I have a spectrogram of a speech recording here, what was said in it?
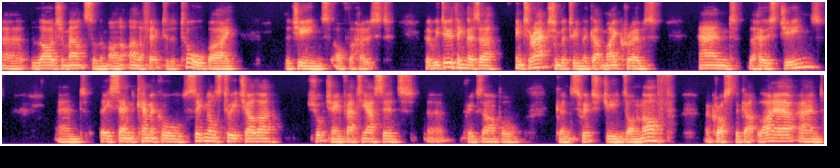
Uh, large amounts of them are unaffected at all by the genes of the host. But we do think there's a interaction between the gut microbes and the host genes, and they send chemical signals to each other. Short chain fatty acids, uh, for example, can switch genes on and off across the gut layer. And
